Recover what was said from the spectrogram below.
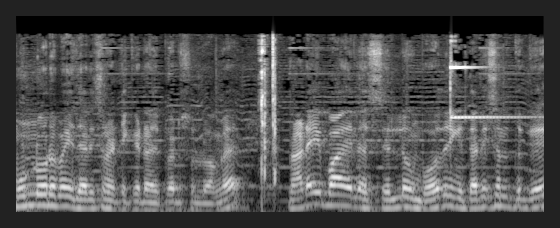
முன்னுரிமை தரிசன டிக்கெட் அது பேர் சொல்லுவாங்க. நடைபாதையில் செல்லும் போது நீங்கள் தரிசனத்துக்கு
